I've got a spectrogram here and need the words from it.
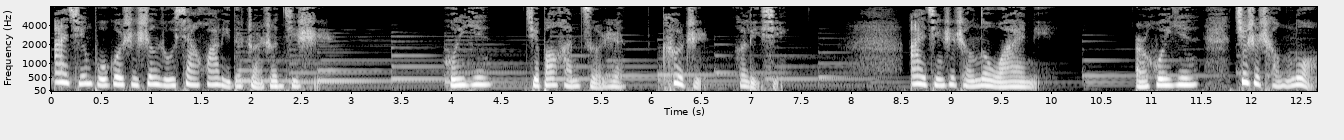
爱情不过是生如夏花里的转瞬即逝，婚姻却包含责任、克制。和理性，爱情是承诺我爱你，而婚姻却是承诺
